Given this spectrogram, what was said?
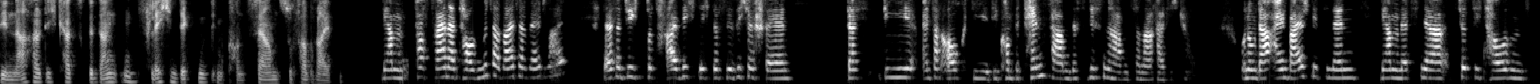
den Nachhaltigkeitsgedanken flächendeckend im Konzern zu verbreiten. Wir haben fast 300.000 Mitarbeiter weltweit. Da ist natürlich total wichtig, dass wir sicherstellen, dass die einfach auch die, die Kompetenz haben, das Wissen haben zur Nachhaltigkeit. Und um da ein Beispiel zu nennen, wir haben im letzten Jahr 40.000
